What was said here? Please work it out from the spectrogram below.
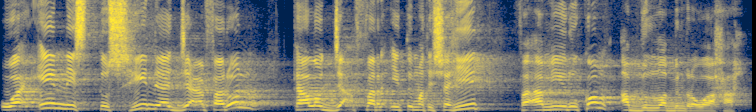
Wa inistushida Ja'farun kalau Ja'far itu mati syahid fa amirukum Abdullah bin Rawahah.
